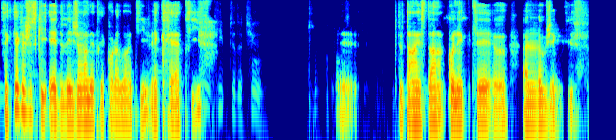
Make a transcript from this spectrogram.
C'est quelque chose qui aide les gens d'être collaboratifs et créatifs, tout en restant connectés euh, à l'objectif.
